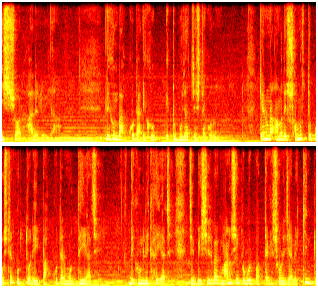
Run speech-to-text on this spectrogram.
ঈশ্বর। হালে লইয়া দেখুন, বাক্যটা খুব একটু বোঝার চেষ্টা করুন। কেননা আমাদের সমস্ত প্রশ্নের উত্তর এই বাক্যটার মধ্যেই আছে। দেখুন, লেখাই আছে যে বেশিরভাগ মানুষই প্রভুর পথ থেকে সরে যাবে, কিন্তু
